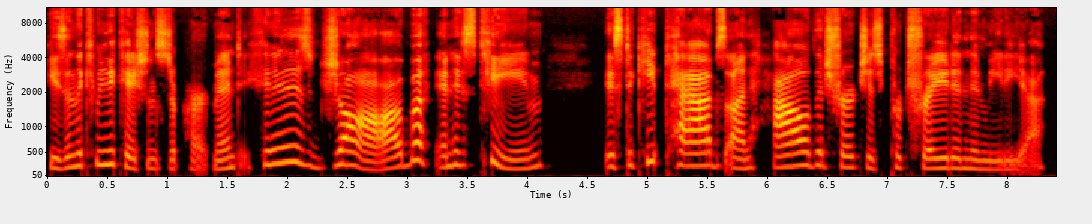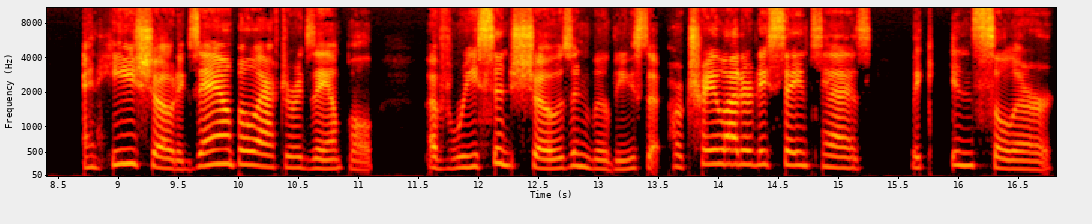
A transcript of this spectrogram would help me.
He's in the communications department. His job and his team is to keep tabs on how the church is portrayed in the media. And he showed example after example of recent shows and movies that portray Latter day Saints as like insular,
